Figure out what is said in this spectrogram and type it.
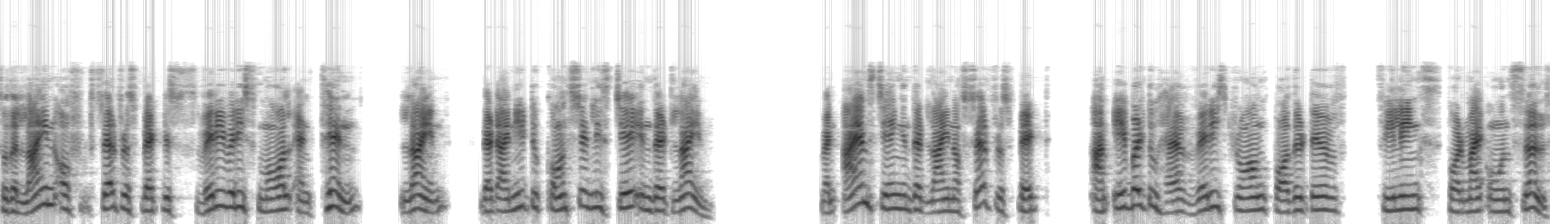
So the line of self-respect is very, very small and thin line that I need to constantly stay in that line. When I am staying in that line of self-respect, I'm able to have very strong positive feelings for my own self.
